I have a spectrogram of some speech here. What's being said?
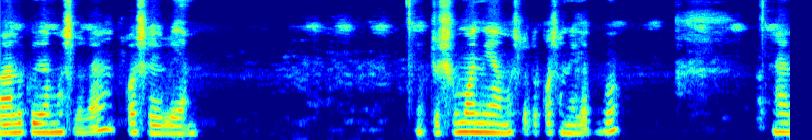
ভালো করে মশলাটা কষাই লিয়াম একটু সময় নিয়ে মশলাটা কষানি লাগবো। আর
